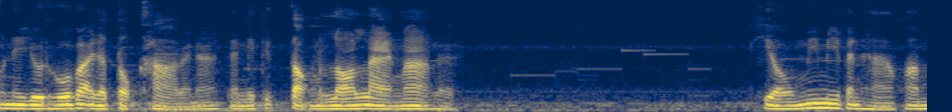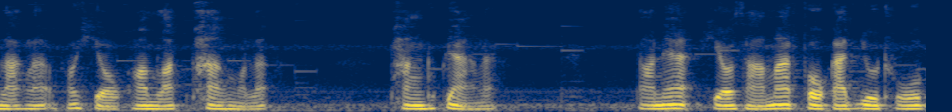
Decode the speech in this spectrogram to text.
คนใน YouTube อาจจะตกข่าวไปนะ แต่ใน TikTok มันร้อนแรงมากเลย เขียวไม่มีปัญหาความรักแล้ว เพราะเขียวความรักพังหมดแล้วพังทุกอย่างแล้วตอนนี้เขียวสามารถโฟกัส YouTube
